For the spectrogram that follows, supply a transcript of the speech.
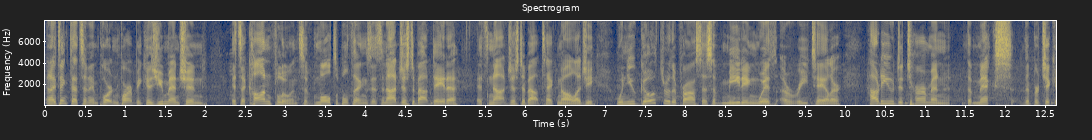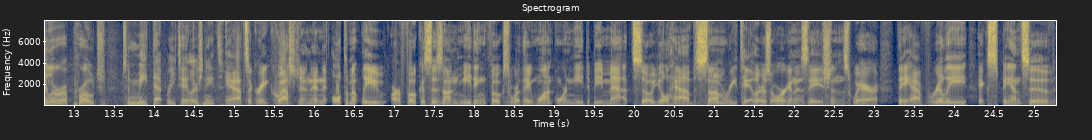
And I think that's an important part because you mentioned it's a confluence of multiple things. It's not just about data, it's not just about technology. When you go through the process of meeting with a retailer, how do you determine the mix, the particular approach to meet that retailer's needs? Yeah, it's a great question. And ultimately, our focus is on meeting folks where they want or need to be met. So you'll have some retailers or organizations where they have really expansive,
